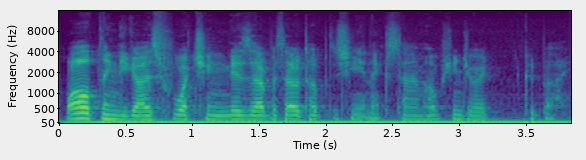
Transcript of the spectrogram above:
Well, thank you guys for watching this episode. Hope to see you next time. Hope you enjoyed. Goodbye.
